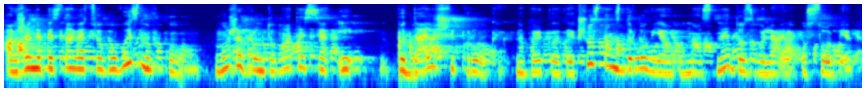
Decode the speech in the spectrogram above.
А вже на підставі цього висновку може ґрунтуватися і подальші кроки. Наприклад, якщо стан здоров'я у нас не дозволяє особі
